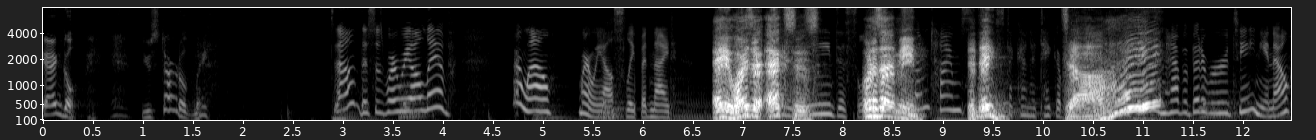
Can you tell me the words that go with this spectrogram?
Gangle, you startled me. So, this is where we all live. Or, well, where we all sleep at night. Hey, why is there X's? What does that mean? Sometimes Did they to kinda take a die? And have a bit of a routine, you know?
